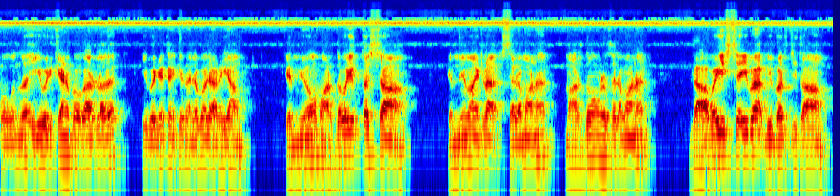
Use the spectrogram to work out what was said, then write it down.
പോകുന്നത്. ഈ വഴിക്കാണ് പോകാറുള്ളത്. ഈ എനിക്ക് നല്ലപോലെ അറിയാം. രമ്യോ മർദ്ദവയുക്തശ്ച രമ്യമായിട്ടുള്ള സ്ഥലമാണ് മാർദ്ദവമുള്ള സ്ഥലമാണ്. ദാവൈശൈവ വിവർജിതാം.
